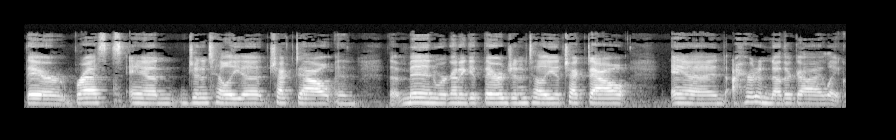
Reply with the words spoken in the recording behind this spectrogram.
their breasts and genitalia checked out and that men were gonna get their genitalia checked out and I heard another guy like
